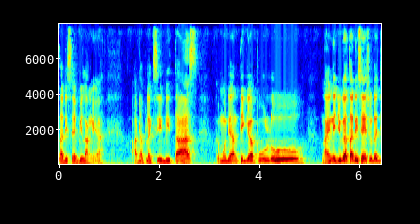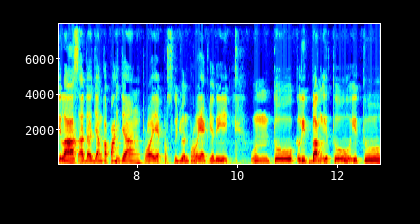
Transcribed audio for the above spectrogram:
tadi saya bilang ya. Ada fleksibilitas, kemudian 30 Nah, ini juga tadi saya sudah jelas ada jangka panjang proyek persetujuan proyek. Jadi untuk lead bank itu itu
